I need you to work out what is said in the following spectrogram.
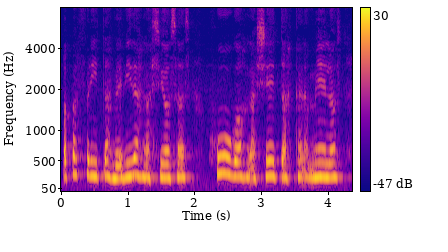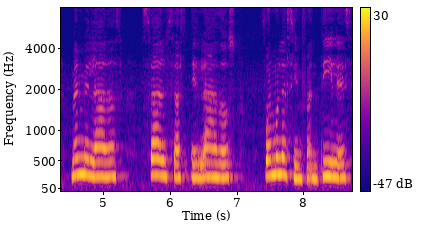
papas fritas, bebidas gaseosas, jugos, galletas, caramelos, mermeladas, salsas, helados, fórmulas infantiles,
